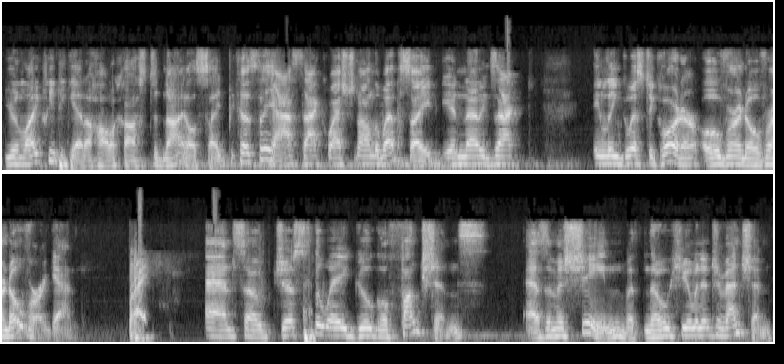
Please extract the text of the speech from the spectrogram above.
You're likely to get a Holocaust denial site because they ask that question on the website in that exact linguistic order over and over and over again. Right. And so, just the way Google functions as a machine with no human intervention,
